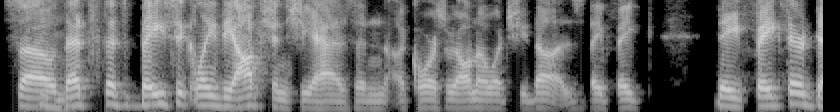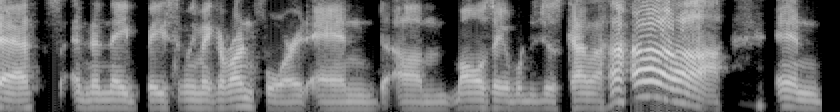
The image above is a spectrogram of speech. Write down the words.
So Hmm. that's that's basically the option she has, and of course we all know what she does. They fake they fake their deaths and then they basically make a run for it and um Maul's able to just kind of ha ha and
